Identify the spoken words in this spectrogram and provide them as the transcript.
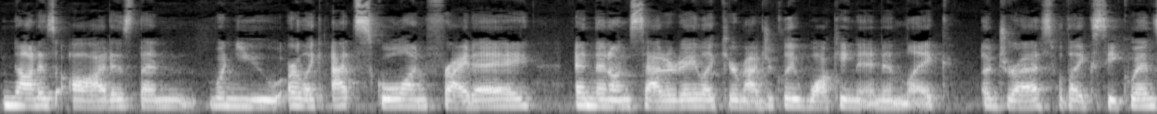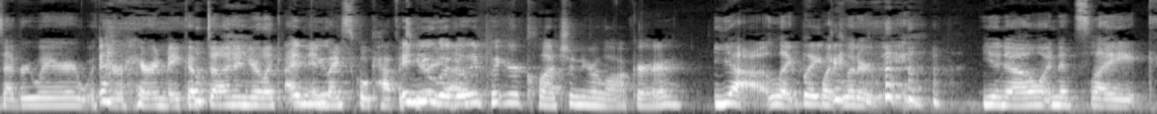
not as odd as then when you are like at school on Friday and then on Saturday like you're magically walking in and like a dress with like sequins everywhere with your hair and makeup done and you're like I'm in my school cafeteria. And you literally put your clutch in your locker. Yeah, like, Like- quite literally. you know, and it's like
